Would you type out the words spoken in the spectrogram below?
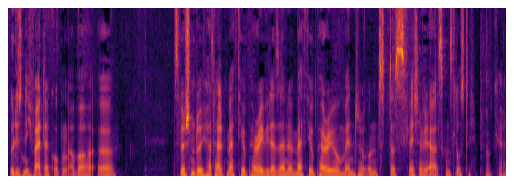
würde ich nicht weitergucken, aber äh, zwischendurch hat halt Matthew Perry wieder seine Matthew Perry-Momente und das finde ich dann wieder alles ganz lustig. Okay.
